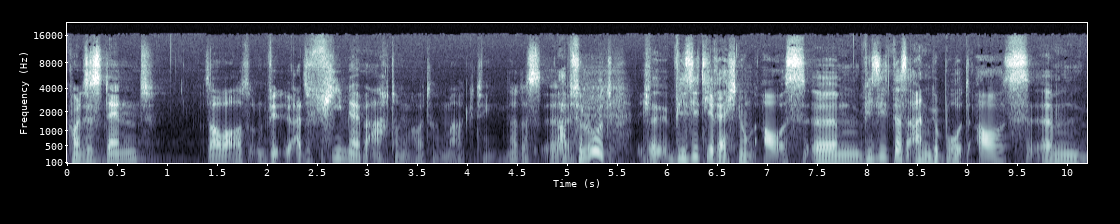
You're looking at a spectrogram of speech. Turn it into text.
konsistent sauber aus und also viel mehr Beachtung im heutigen Marketing. Ne? Das, äh, Absolut. Ich, äh, wie sieht die Rechnung aus? Ähm, wie sieht das Angebot aus? Ähm,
